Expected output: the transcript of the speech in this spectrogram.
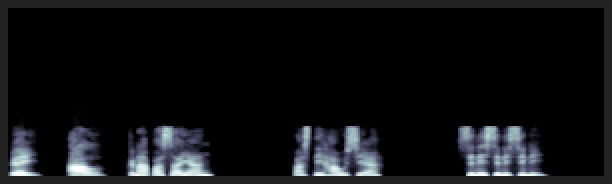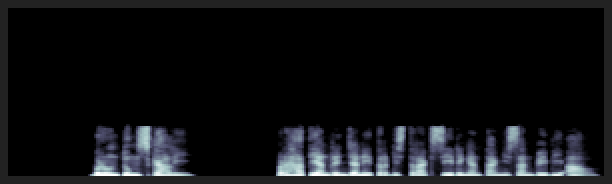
Hei, Al, kenapa sayang? Pasti haus ya? Sini, sini, sini. Beruntung sekali. Perhatian Rinjani terdistraksi dengan tangisan Baby Al.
